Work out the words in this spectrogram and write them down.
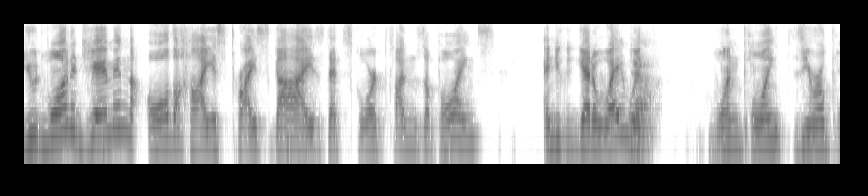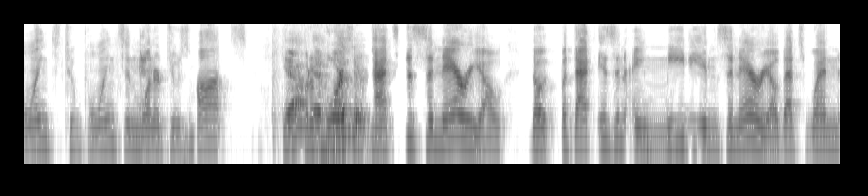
you'd want to jam in the, all the highest priced guys that score tons of points, and you could get away with yeah, one point, zero points, two points in one or two spots. yeah. But of course, Blender. that's the scenario. Though, but that isn't a median scenario. That's when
